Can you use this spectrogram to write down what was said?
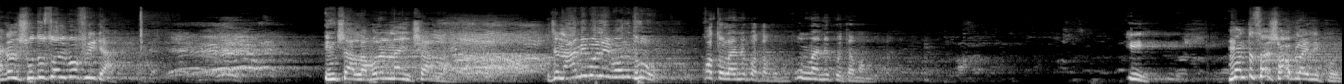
এখন শুধু চলবো ফিডা ইনশাআল্লাহ, বলেন না ইনশাআল্লাহ। আচ্ছা না, আমি বলি, বন্ধু, কত লাইনে কথা বলব? কোন লাইনে কইতাম আমি কি? মন তো সব লাইনে কই।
